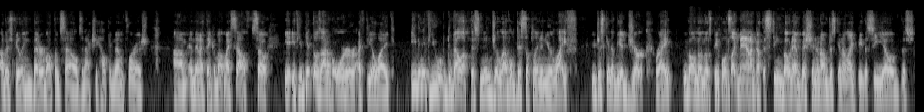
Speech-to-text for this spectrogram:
others feeling better about themselves and actually helping them flourish? Um, and then I think about myself. So if you get those out of order, I feel like even if you develop this ninja level discipline in your life, you're just going to be a jerk, right? We've all known those people. It's like, man, I've got the steamboat ambition and I'm just going to like be the CEO of this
